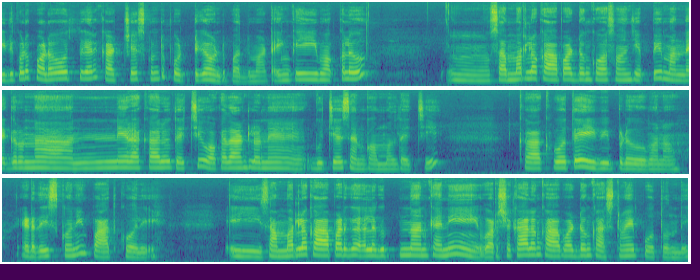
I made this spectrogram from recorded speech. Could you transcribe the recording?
ఇది కూడా పొడవు అవుతుంది కానీ కట్ చేసుకుంటే పొట్టిగా ఉండిపోద్ది అనమాట ఇంకా ఈ మొక్కలు సమ్మర్లో కాపాడడం కోసం అని చెప్పి మన దగ్గర ఉన్న అన్ని రకాలు తెచ్చి ఒక దాంట్లోనే గుచ్చేసాను కొమ్మలు తెచ్చి. కాకపోతే ఇవి ఇప్పుడు మనం ఎడదీసుకొని పాతుకోవాలి. ఈ సమ్మర్లో కాపాడగలుగుతున్నాను కానీ వర్షాకాలం కాపాడడం కష్టమైపోతుంది.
